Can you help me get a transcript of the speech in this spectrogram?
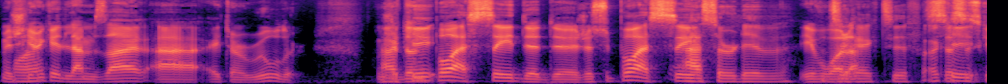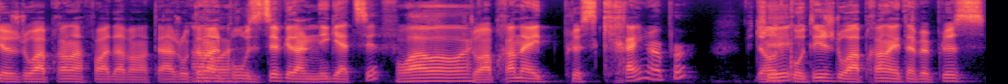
mais je suis quelqu'un qui a de la misère à être un ruler. Je Ok. donne pas assez de, de- Je suis pas assez. assertive, Et voilà. directif. Ça, c'est ce que je dois apprendre à faire davantage. Autant Ah dans ouais. le positif que dans le négatif. Ouais, ouais, ouais. Je dois apprendre à être plus craint un peu. Puis de Ok. l'autre côté, je dois apprendre à être un peu plus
